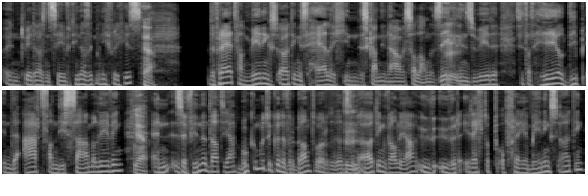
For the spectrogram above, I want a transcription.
in 2017, als ik me niet vergis. Ja. De vrijheid van meningsuiting is heilig in de Scandinavische landen. Zeker Hmm. in Zweden zit dat heel diep in de aard van die samenleving. Ja. En ze vinden dat ja, boeken moeten kunnen verbrand worden. Dat is Hmm. een uiting van ja, uw, uw recht op, op vrije meningsuiting.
